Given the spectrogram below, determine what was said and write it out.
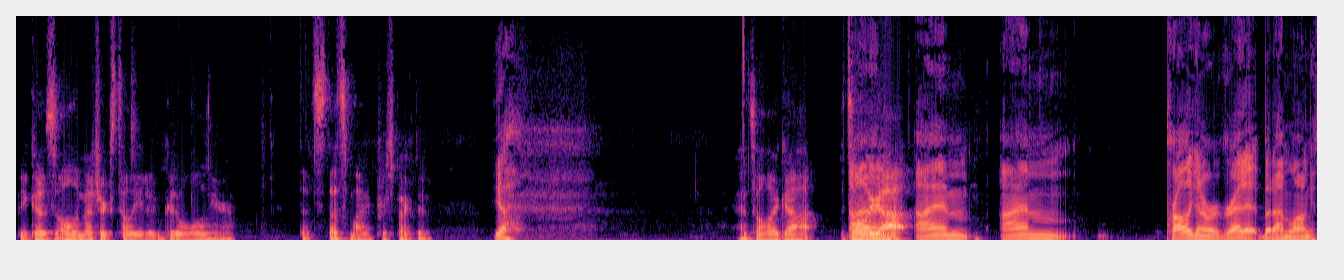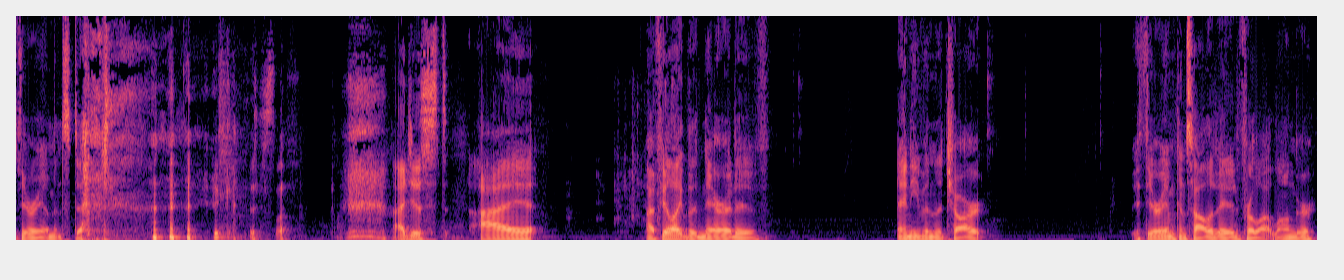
because all the metrics tell you to go long here. That's that's my perspective. Yeah. That's all I got. That's all I'm, I got. I'm I'm probably going to regret it, but I'm long Ethereum instead. I just I I feel like the narrative and even the chart Ethereum consolidated for a lot longer.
